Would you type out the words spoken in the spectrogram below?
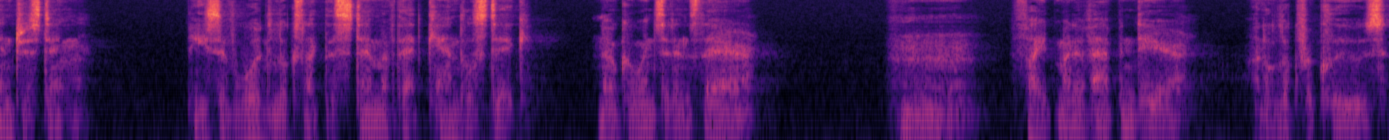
interesting. Piece of wood looks like the stem of that candlestick. No coincidence there. Hmm, fight might have happened here. To look for clues.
